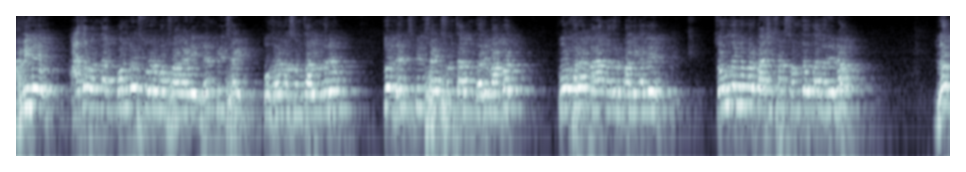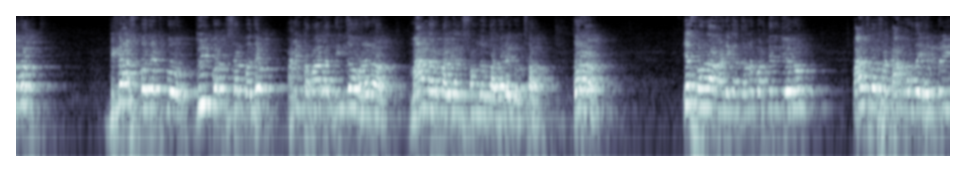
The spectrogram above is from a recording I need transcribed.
हामीले आजभन्दा पन्ध्र सोह्र वर्ष अगाडि ल्यान्डफिल साइट पोखरामा सञ्चालन गऱ्यौँ त्यो ल्यान्डफिल साइट सञ्चालन गरे बापत पोखरा महानगरपालिकाले चौध नम्बर वासीसँग सम्झौता गरेर लगभग विकास बजेटको दुई प्रतिशत बजेट हामी तपाईँहरूलाई दिन्छौँ भनेर महानगरपालिकाले सम्झौता गरेको छ। तर यसभन्दा अगाडिका जनप्रतिनिधिहरू पाँच वर्ष काम गर्दाखेरि पनि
